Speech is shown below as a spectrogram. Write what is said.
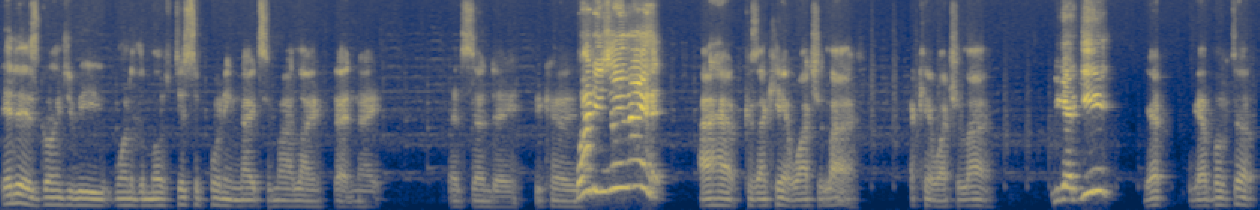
It is going to be one of the most disappointing nights of my life that night, that Sunday, because Why do you say that? I have because I can't watch it live. I can't watch it live. You got to get it. Yep, I got booked up.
